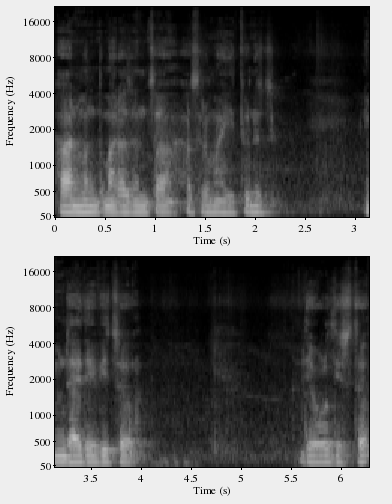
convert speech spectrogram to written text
हा हनुमंत महाराजांचा आश्रम आहे. इथूनच निमजाई देवीचं देऊळ दिसतं.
